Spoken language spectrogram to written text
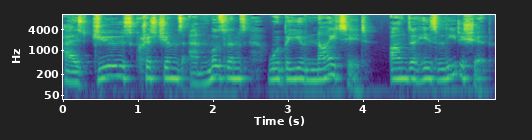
as Jews, Christians, and Muslims will be united under his leadership.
